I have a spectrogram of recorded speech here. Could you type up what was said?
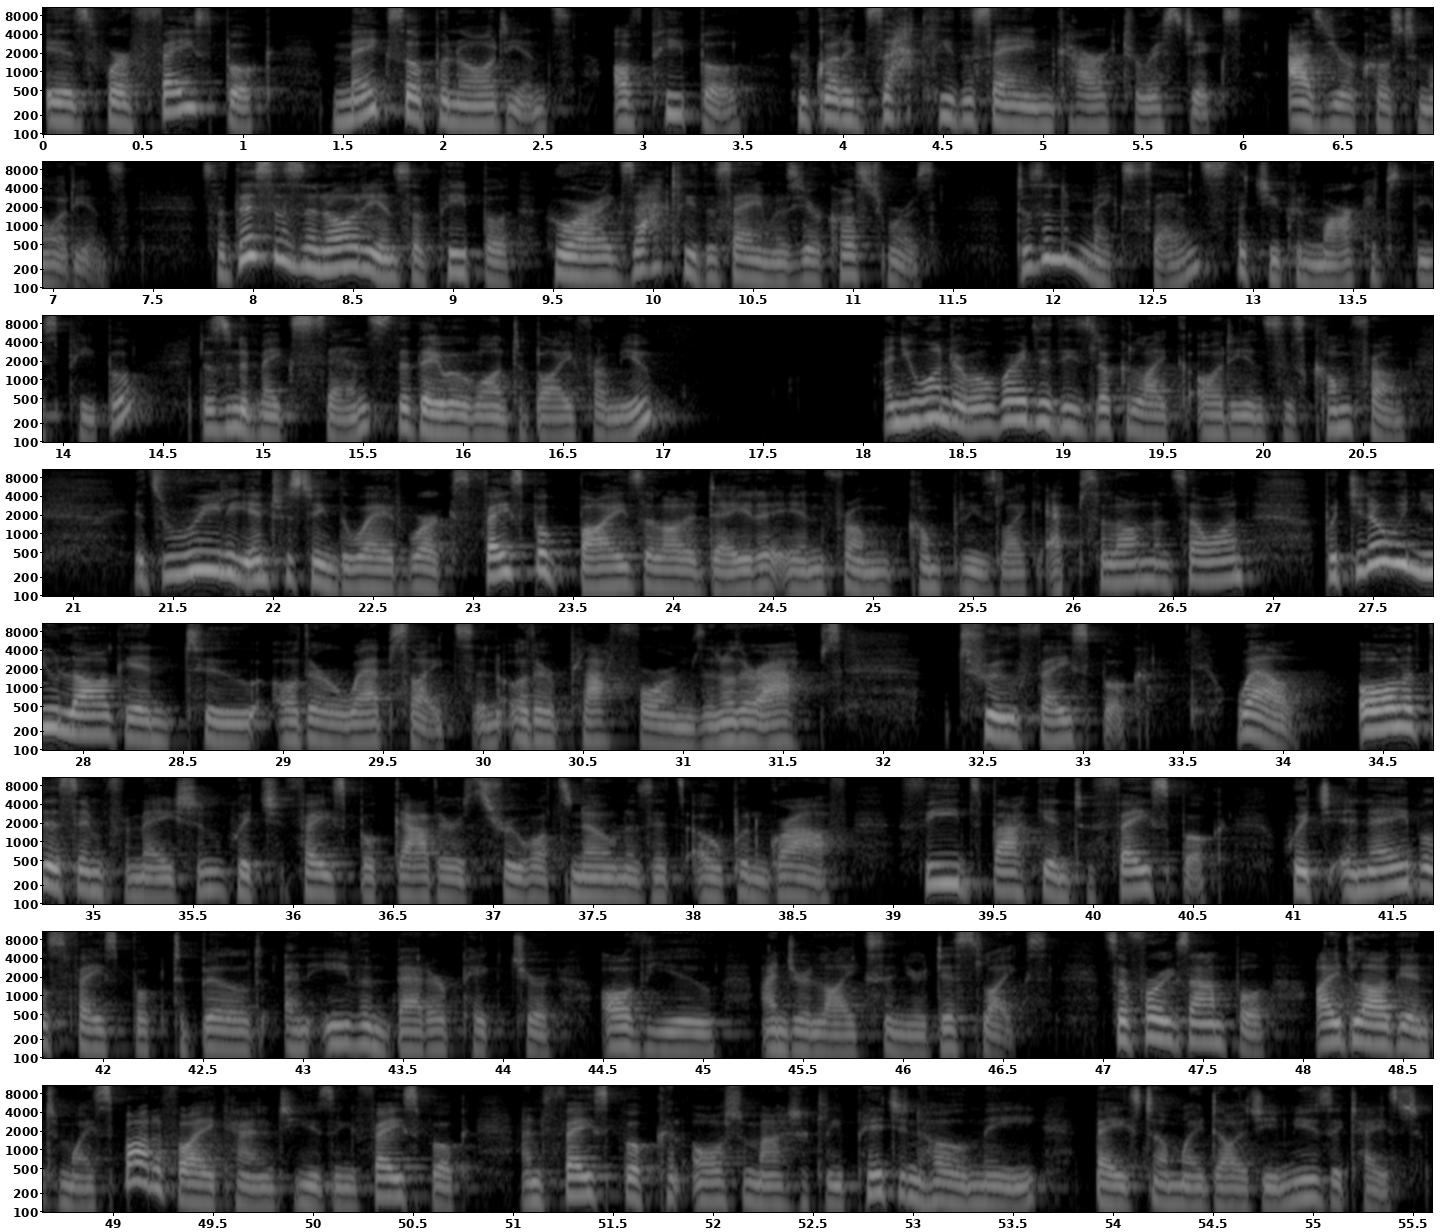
is where Facebook makes up an audience of people who've got exactly the same characteristics as your custom audience. So this is an audience of people who are exactly the same as your customers. Doesn't it make sense that you can market to these people? Doesn't it make sense that they will want to buy from you? And you wonder, well, where do these lookalike audiences come from? It's really interesting the way it works. Facebook buys a lot of data in from companies like Epsilon and so on. But you know, when you log into other websites and other platforms and other apps through Facebook, well, all of this information, which Facebook gathers through what's known as its open graph, feeds back into Facebook which enables Facebook to build an even better picture of you and your likes and your dislikes. So for example, I'd log into my Spotify account using Facebook and Facebook can automatically pigeonhole me based on my dodgy music taste.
